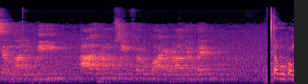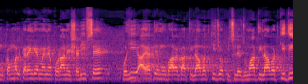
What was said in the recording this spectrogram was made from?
इससे मुतालिक हुई थी। आज हम उसी गुफ्तु को आगे बढ़ाते हुए गुफ्तु को मुकम्मल करेंगे। मैंने कुरान शरीफ से वही आयत मुबारक तिलावत की जो पिछले जुमा तिलावत की थी।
